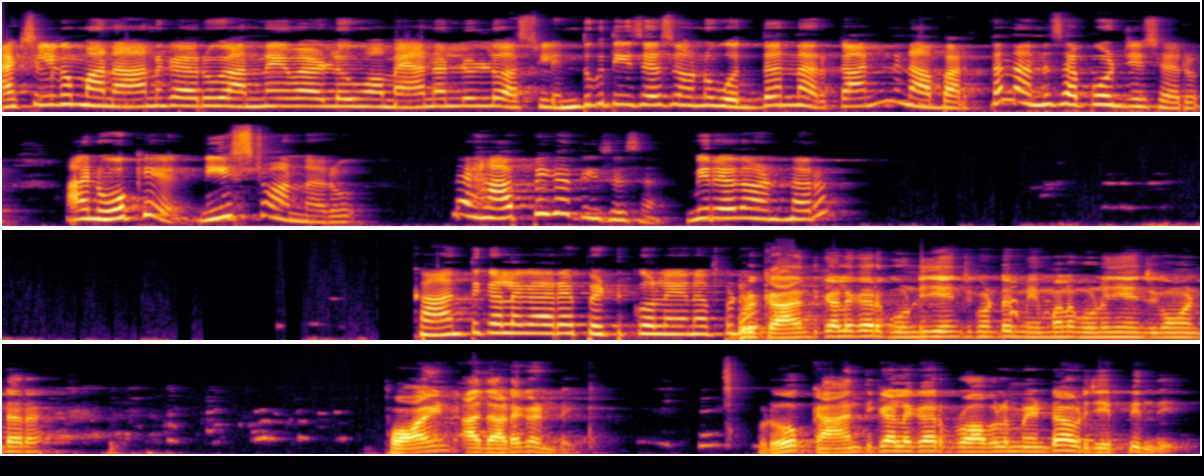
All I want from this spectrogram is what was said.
యాక్చువల్గా మా నాన్నగారు అన్నయ్య వాళ్ళు మా మేనల్లుళ్ళు అసలు ఎందుకు తీసేసావు? నువ్వు వద్దన్నారు. కానీ నా భర్త నన్ను సపోర్ట్ చేశారు. ఆయన ఓకే నీ ఇష్టం అన్నారు. నేను హ్యాపీగా తీసేశాను. మీరేదో అంటున్నారు? కాంతికళ గారే పెట్టుకోలేనప్పుడు ఇప్పుడు కాంతికళ గారు గుండు చేయించుకుంటే మిమ్మల్ని గుండు చేయించుకోమంటారా? పాయింట్ అది అడగండి. ఇప్పుడు కాంతికళ గారి ప్రాబ్లం ఏంటో ఆవిడ చెప్పింది.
